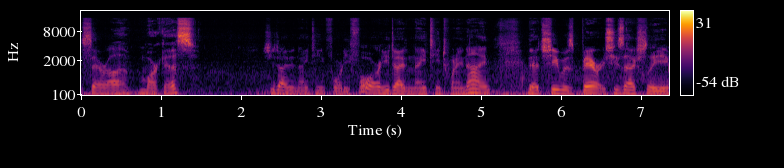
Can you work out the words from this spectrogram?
Sarah Marcus, she died in 1944, he died in 1929, that she was buried. She's actually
